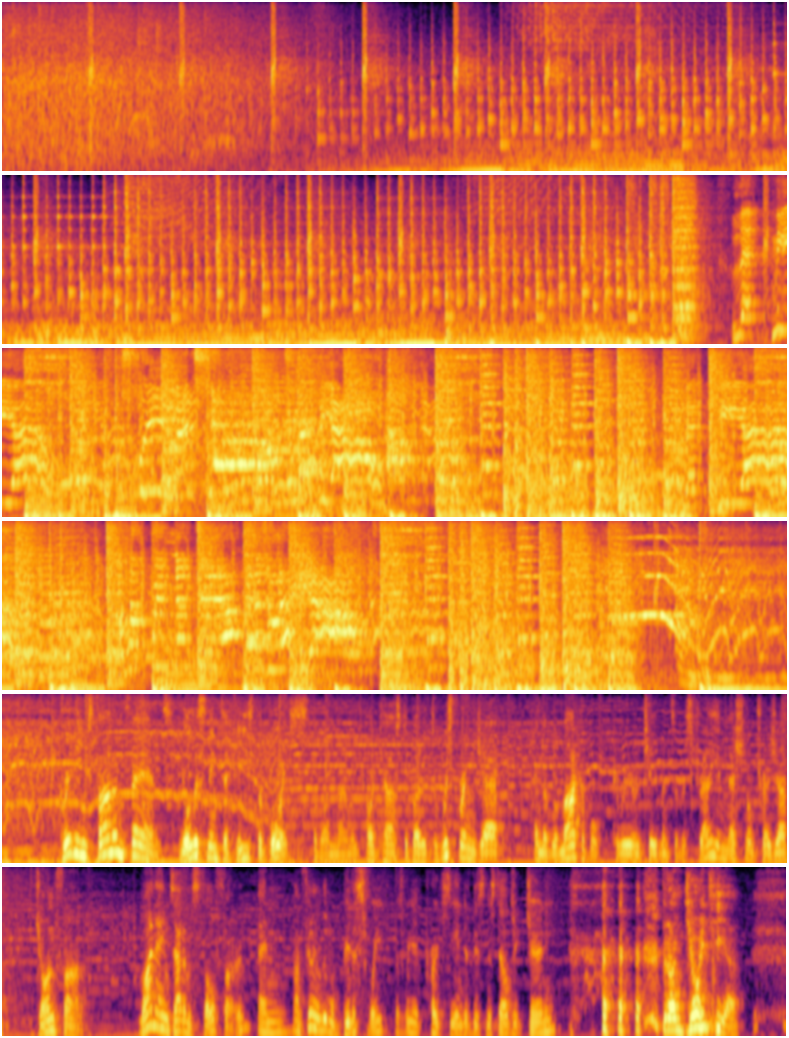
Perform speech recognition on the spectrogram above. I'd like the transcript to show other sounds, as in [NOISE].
Farnham fans. You're listening to He's the Voice, the one and only podcast devoted to Whispering Jack and the remarkable career achievements of Australian national treasure, John Farnham. My name's Adam Stolfo, and I'm feeling a little bittersweet as we approach the end of this nostalgic journey. [LAUGHS] but I'm joined here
